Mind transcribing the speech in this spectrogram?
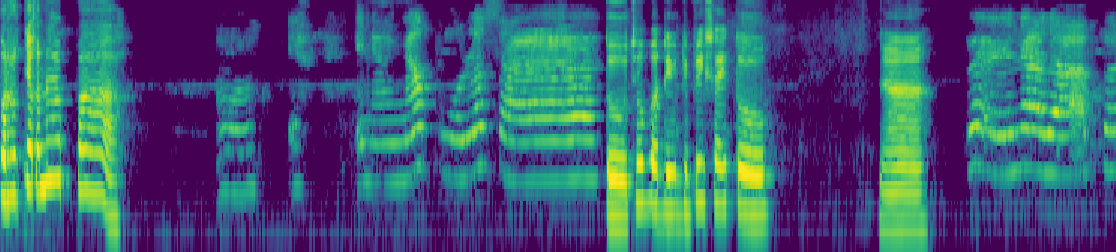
Perutnya kenapa? Hmm, eh, ininya pulsa. Tuh, coba di- diperiksa itu. Nah, Eh, ini ada apa?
